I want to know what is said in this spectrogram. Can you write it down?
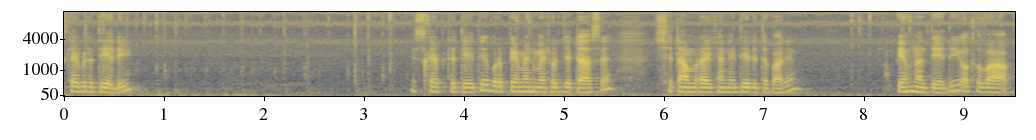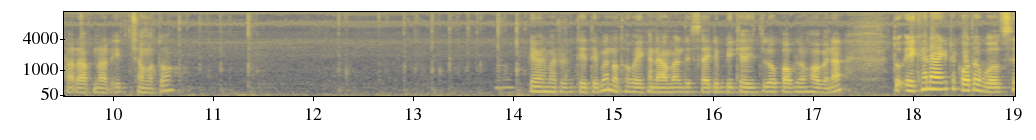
স্কাইপটা দিয়ে দিই। স্কাইপটা দিয়ে দিই, এরপরে পেমেন্ট মেথড যেটা আছে, সেটা আমরা এখানে দিয়ে দিতে পারি। পেহনার দিয়ে দিই, অথবা আপনারা আপনার ইচ্ছা মতো পেমেন্ট মেথড দিয়ে দেবেন অথবা এখানে আমাদের সাইটে বিকাশ দিলেও প্রবলেম হবে না। তো এখানে একটা কথা বলছে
